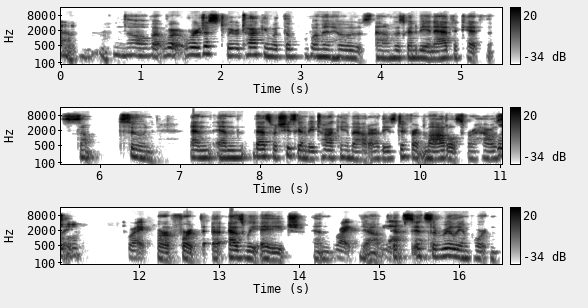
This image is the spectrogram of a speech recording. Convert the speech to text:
um, No, but we're we're just we were talking with the woman who's um, who's going to be an advocate some soon, and and that's what she's going to be talking about are these different models for housing mhm. right, for for uh, as we age, and right. yeah, Yeah. it's it's a really important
